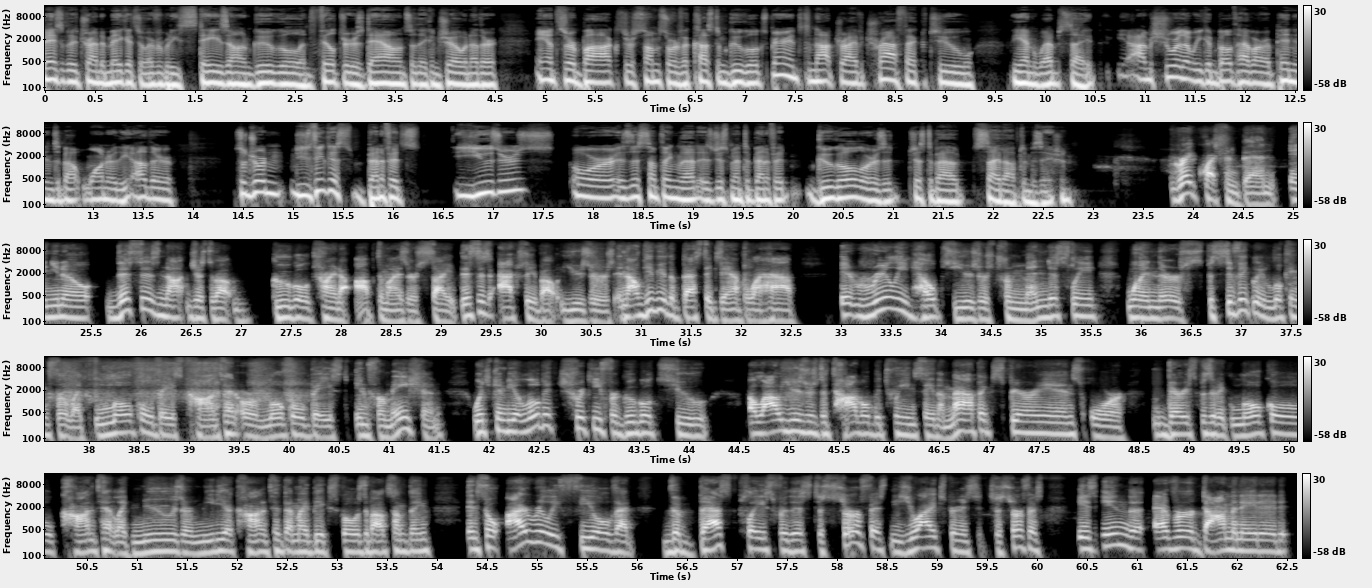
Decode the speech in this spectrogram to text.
basically trying to make it so everybody stays on Google and filters down so they can show another answer box or some sort of a custom Google experience to not drive traffic to the end website? I'm sure that we could both have our opinions about one or the other. So, Jordan, do you think this benefits users, or is this something that is just meant to benefit Google, or is it just about site optimization? Great question, Ben. And you know, this is not just about Google trying to optimize their site. This is actually about users. And I'll give you the best example I have. It really helps users tremendously when they're specifically looking for like local based content or local based information, which can be a little bit tricky for Google to allow users to toggle between, say, the map experience or very specific local content like news or media content that might be exposed about something. And so I really feel that the best place for this to surface, these UI experiences to surface, is in the ever dominated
